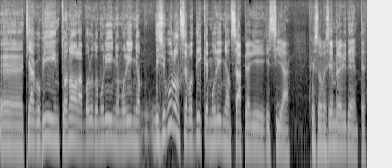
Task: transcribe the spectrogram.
eh, Tiago Pinto, no, l'ha voluto Murigno, Murigno, di sicuro non si può dire che Murigno non sappia chi, chi sia, questo mi sembra evidente.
